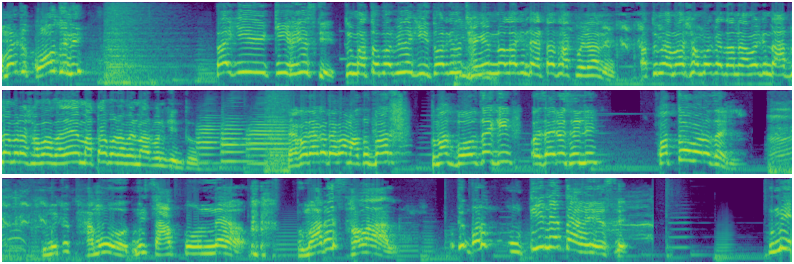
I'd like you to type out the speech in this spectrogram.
আমার একটু কও দিনি তাই কি কি হয়েছে কি? তুমি মারতে পারবি না কি কিন্তু ঠ্যাঙের নলা কিন্তু একটা থাকবে না। আর তুমি আমার সম্পর্কে জানো আমার কিন্তু আদলা মারা স্বভাব আছে মাথা বরাবর মারবেন কিন্তু। দেখো দেখো দেখো তোমাক বলছে কি ওই যাইরো ছেলে? কত বড় যাইরো তুমি তো থামো তুমি চাপ কর না। তোমার সওয়াল। ওকে বড় পুটি নেতা হয়েছে তুমি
